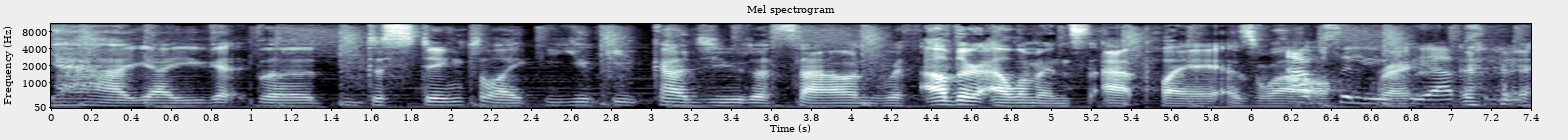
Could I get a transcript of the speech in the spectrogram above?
Yeah, yeah, you get the distinct like Yuki Kajiura sound with other elements at play as well. Absolutely, right? absolutely.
